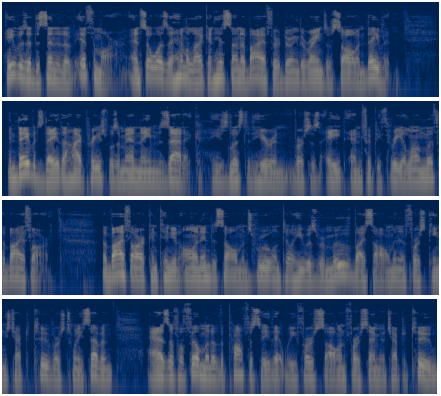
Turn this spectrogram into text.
he was a descendant of Ithamar, and so was Ahimelech and his son Abiathar during the reigns of Saul and David. In David's day, the high priest was a man named Zadok. He's listed here in verses 8 and 53, along with Abiathar. Abiathar continued on into Solomon's rule until he was removed by Solomon in 1 Kings chapter 2 verse 27 as a fulfillment of the prophecy that we first saw in 1 Samuel chapter 2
